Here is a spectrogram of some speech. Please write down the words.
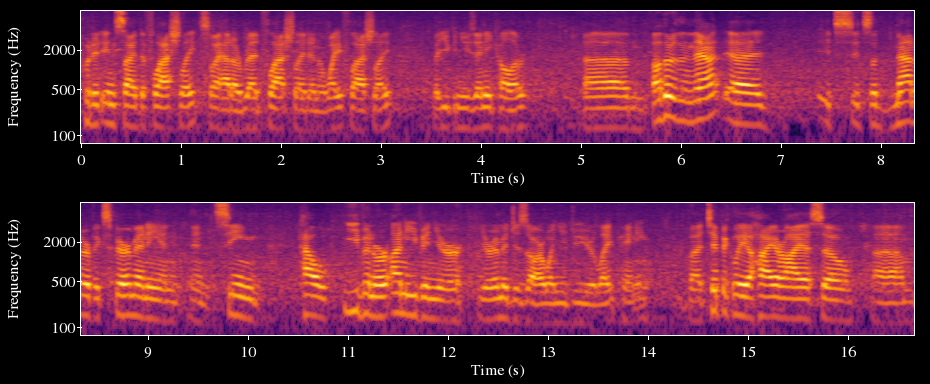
put it inside the flashlight. So I had a red flashlight and a white flashlight, but you can use any color. Um, other than that, uh, it's it's a matter of experimenting and, and seeing how even or uneven your, your images are when you do your light painting. But typically a higher ISO. Um,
